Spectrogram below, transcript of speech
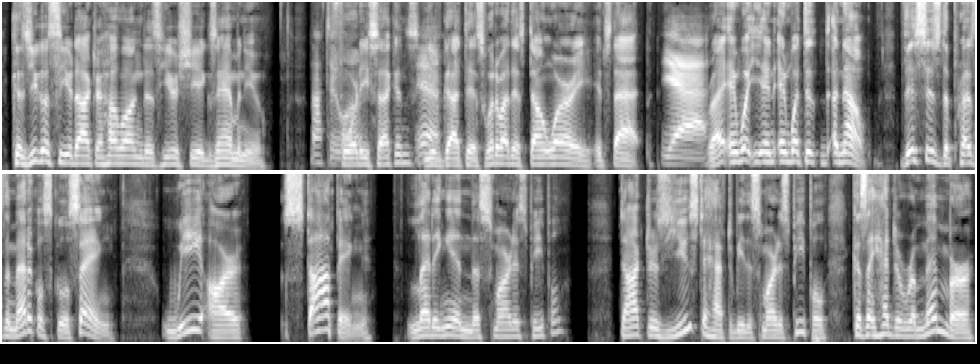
Because you go see your doctor, how long does he or she examine you? Not too 40 long. seconds? Yeah. You've got this. What about this? Don't worry, it's that. Yeah. Right? And what, and, and what the, uh, now, this is the president of medical school saying, we are stopping letting in the smartest people. Doctors used to have to be the smartest people because they had to remember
